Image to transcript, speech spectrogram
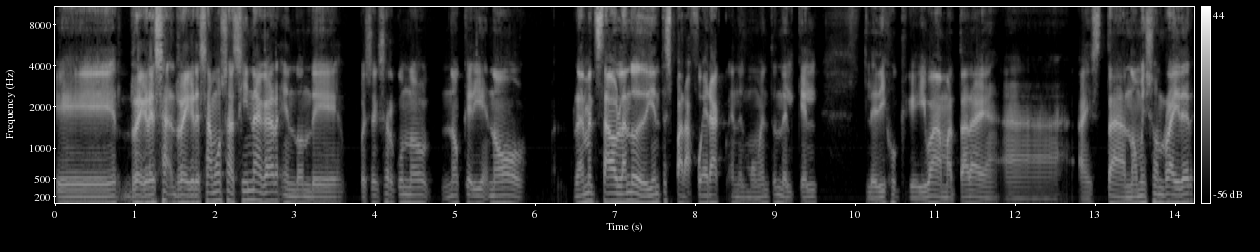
Eh, regresa, regresamos a Sinagar, en donde pues Exarcuno no quería, no, realmente estaba hablando de dientes para afuera en el momento en el que él le dijo que iba a matar a, esta Nomison Rider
